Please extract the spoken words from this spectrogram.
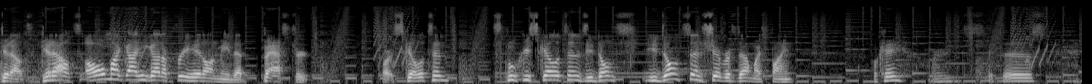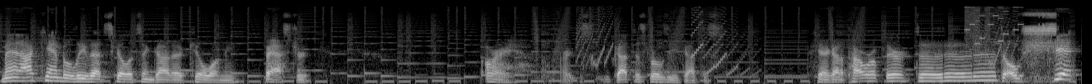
Get out. Get out! Oh my god, he got a free hit on me, that bastard. Alright, skeleton. Spooky skeletons. You don't you don't send shivers down my spine. Okay, alright, like this. Man, I can't believe that skeleton got a kill on me. Bastard. Alright. Alright, you got this, Rosy, you got this. Okay, I got a power up there. Da, da, da, oh, shit!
